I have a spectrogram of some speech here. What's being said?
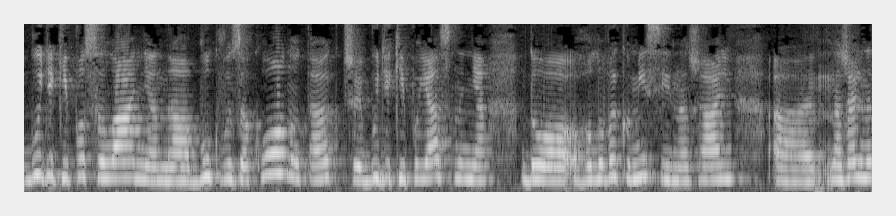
Будь-які посилання на букви закону, так чи будь-які пояснення до голови комісії, на жаль, е, на жаль, не,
